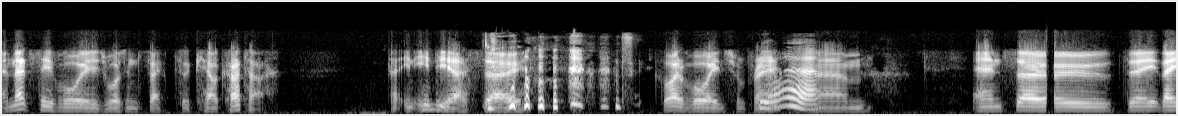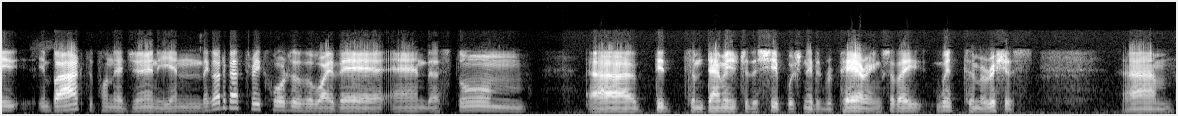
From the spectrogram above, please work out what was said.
And that sea voyage was in fact to Calcutta, uh, in India. So quite a voyage from France. Yeah. Um, and so they they embarked upon their journey, and they got about three quarters of the way there, and a storm uh, did some damage to the ship, which needed repairing. So they went to Mauritius. Um,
